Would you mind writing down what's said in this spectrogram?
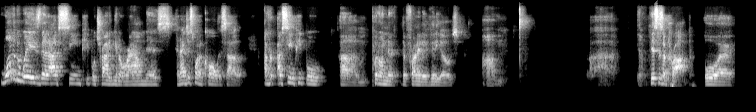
One of the ways that I've seen people try to get around this, and I just want to call this out, I've, I've seen people um, put on the, the front of their videos, um, uh, you know, this is a prop or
